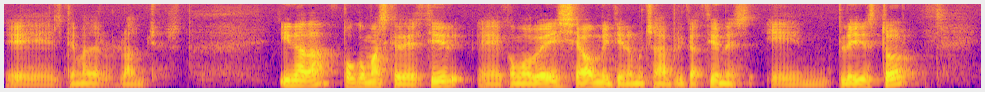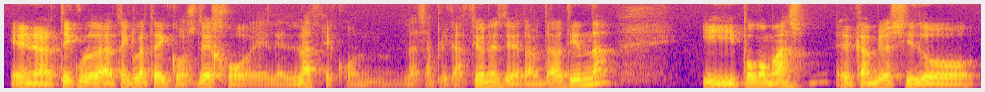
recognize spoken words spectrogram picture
eh, el tema de los launchers. Y nada, poco más que decir. Eh, como veis, Xiaomi tiene muchas aplicaciones en Play Store. En el artículo de la Tecla Tech os dejo el enlace con las aplicaciones directamente a la tienda. Y poco más. El cambio ha sido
